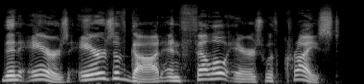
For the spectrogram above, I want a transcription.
then heirs, heirs of God and fellow heirs with Christ.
